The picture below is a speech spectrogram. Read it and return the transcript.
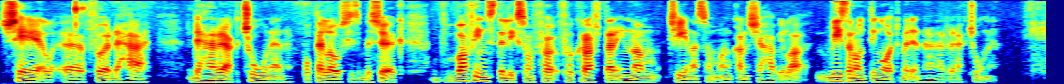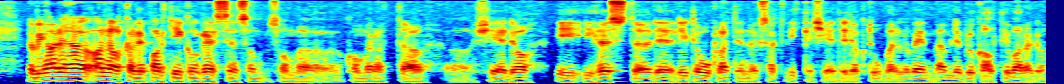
skäl eh, för det här, den här reaktionen på Pelosis besök. Vad finns det liksom för, för krafter inom Kina som man kanske har velat visa någonting åt med den här reaktionen? Vi har den här annalkande partikongressen som, som eh, kommer att uh, ske då i, i höst. Det är lite oklart ännu exakt vilket skede, det är oktober eller november, men det brukar alltid vara då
